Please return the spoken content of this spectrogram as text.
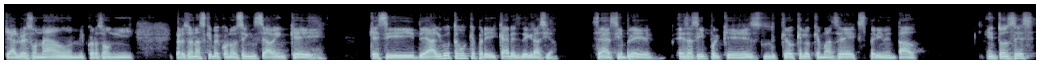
que, ha resonado en mi corazón. Y personas que me conocen saben que, que si de algo tengo que predicar es de gracia. O sea, siempre es así porque es creo que lo que más he experimentado. Entonces,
